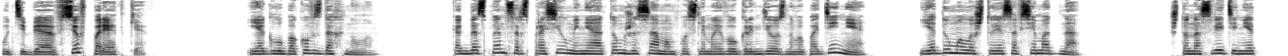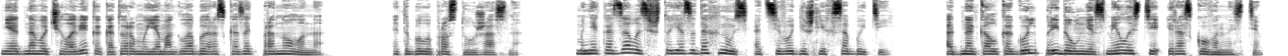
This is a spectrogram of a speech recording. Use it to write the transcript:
«У тебя все в порядке?» Я глубоко вздохнула. Когда Спенсер спросил меня о том же самом после моего грандиозного падения, я думала, что я совсем одна, что на свете нет ни одного человека, которому я могла бы рассказать про Нолана. Это было просто ужасно. Мне казалось, что я задохнусь от сегодняшних событий. Однако алкоголь придал мне смелости и раскованности.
